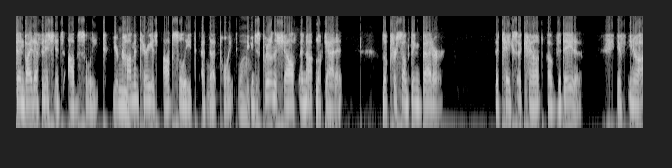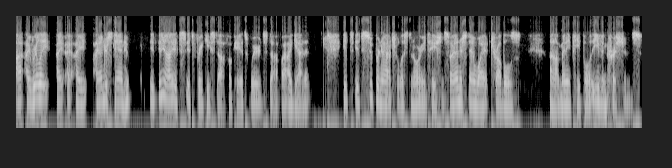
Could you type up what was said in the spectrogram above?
then by definition it's obsolete. Your mm. commentary is obsolete at that point. Wow. You can just put it on the shelf and not look at it. Look for something better that takes account of the data. If you know, I, I really, I, I, I understand. Who, it, you know, it's it's freaky stuff. Okay, it's weird stuff. I, I get it. It's it's supernaturalist in orientation, so I understand why it troubles uh, many people, even Christians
